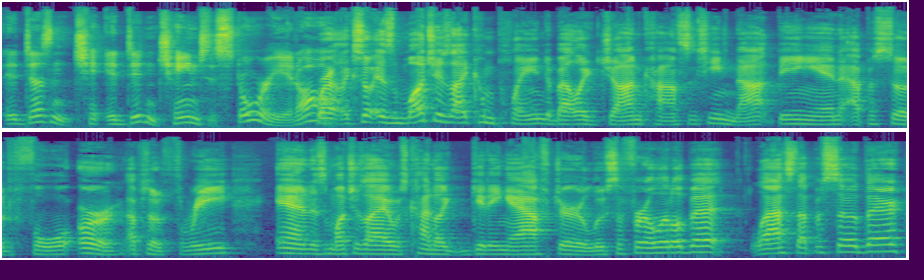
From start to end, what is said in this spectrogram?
it doesn't cha- it didn't change the story at all. Right, like so as much as I complained about like John Constantine not being in episode 4 or episode 3 and as much as I was kind of like getting after Lucifer a little bit last episode there,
